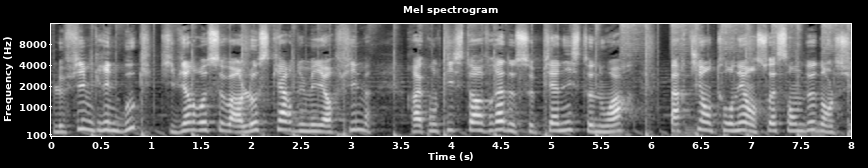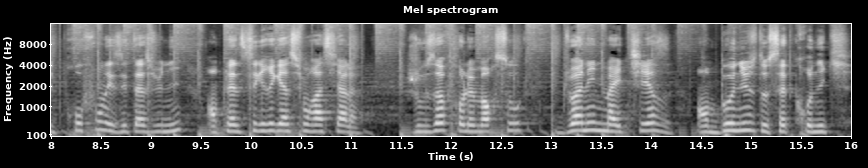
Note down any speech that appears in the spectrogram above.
Le film Green Book, qui vient de recevoir l'Oscar du meilleur film, raconte l'histoire vraie de ce pianiste noir, parti en tournée en 62 dans le sud profond des États-Unis, en pleine ségrégation raciale. Je vous offre le morceau Drowning My Tears en bonus de cette chronique.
